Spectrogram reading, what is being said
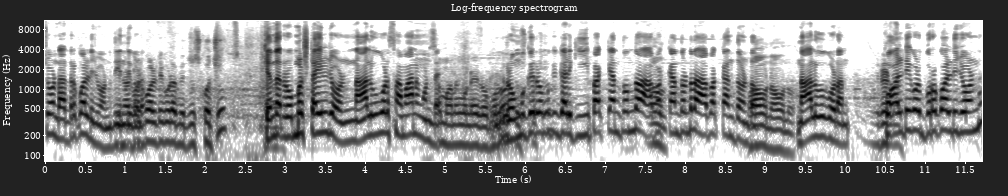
చూడండి అడ్డర్ క్వాలిటీ చూడండి. కూడా. క్వాలిటీ కూడా మీరు చూసుకోవచ్చు. కింద రొమ్ము స్టైల్ చూడండి. నాలుగు కూడా సమానంగా ఉంటాయి. రొమ్ముకి రొమ్ముకి గడికి ఈ పక్క ఎంత ఉందో ఆ పక్క ఎంత ఉంటుందో ఆ పక్క ఎంత ఉంటుంది. నాలుగు కూడా. క్వాలిటీ కూడా బుర్ర క్వాలిటీ చూడండి.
